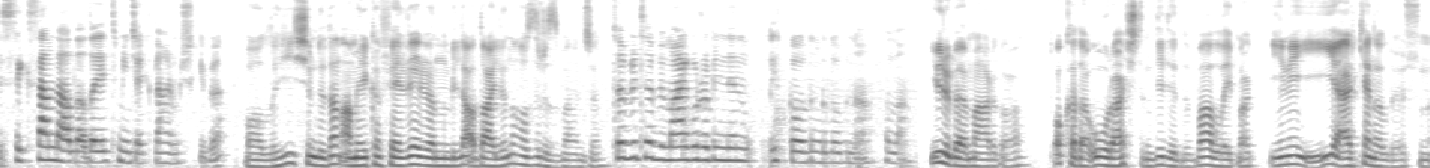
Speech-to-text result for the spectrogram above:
80 dalda aday etmeyeceklermiş gibi. Vallahi şimdiden Amerika Ferrera'nın bile adaylığına hazırız bence. Tabii tabii Margot Robbie'nin ilk Golden Globe'una falan. Yürü be Margot. O kadar uğraştın didin. Vallahi bak yine iyi erken alıyorsun.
